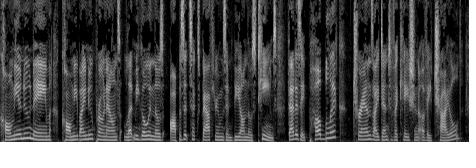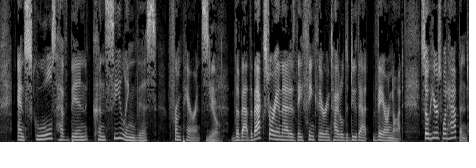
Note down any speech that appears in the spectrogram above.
call me a new name, call me by new pronouns, let me go in those opposite sex bathrooms and be on those teams. That is a public trans identification of a child, and schools have been concealing this from parents. Yeah. The, ba- the backstory on that is they think they're entitled to do that. They are not. So here's what happened.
